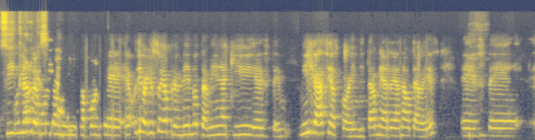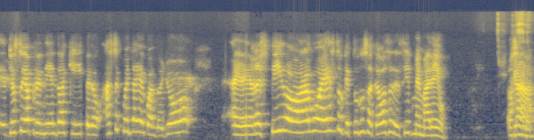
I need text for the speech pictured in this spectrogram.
Sí, claro que sí. porque eh, digo, yo estoy aprendiendo también aquí, este, mil gracias por invitarme a Adriana otra vez. Este, eh, yo estoy aprendiendo aquí, pero hazte cuenta que cuando yo eh, respiro, hago esto que tú nos acabas de decir, me mareo. claro.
